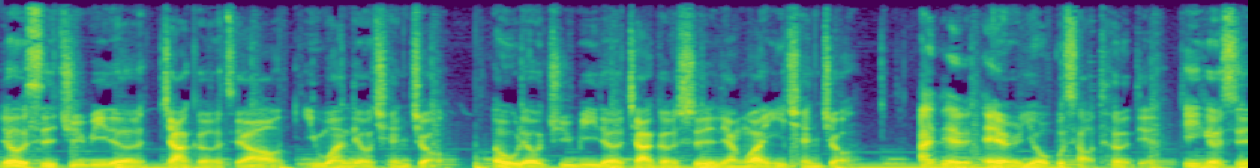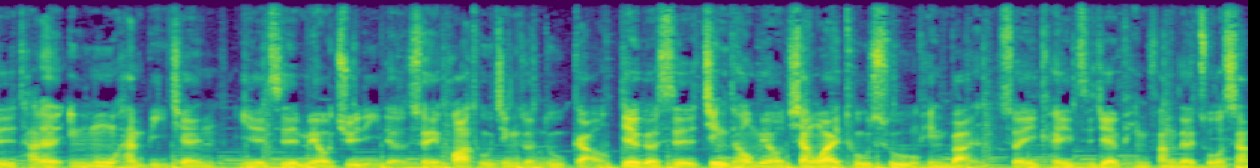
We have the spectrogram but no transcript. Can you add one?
六十四 GB 的价格只要一万六千九，二五六 GB 的价格是两万一千九。iPad Air 也有不少特点。第一个是它的荧幕和笔尖也是没有距离的，所以画图精准度高。第二个是镜头没有向外突出平板，所以可以直接平放在桌上。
